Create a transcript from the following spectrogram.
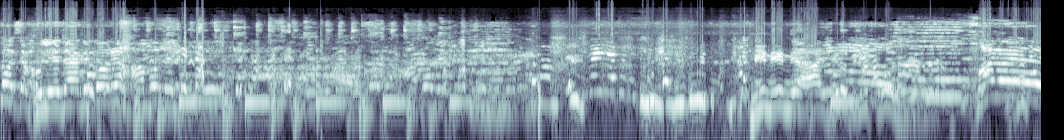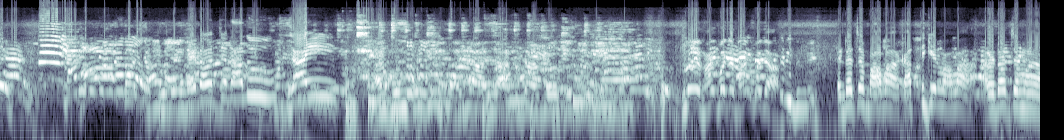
দরজা খুলে দেখ করে হামলে নে নে নে আয় মারে এটা হচ্ছে দাদু যাই এটা হচ্ছে বাবা কার্তিকের বাবা আর ওটা হচ্ছে মা।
